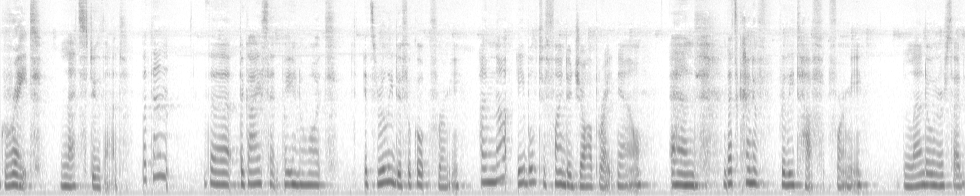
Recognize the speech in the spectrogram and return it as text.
Great, let's do that. But then the, the guy said, But you know what? It's really difficult for me. I'm not able to find a job right now, and that's kind of really tough for me. The landowner said,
